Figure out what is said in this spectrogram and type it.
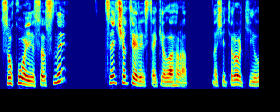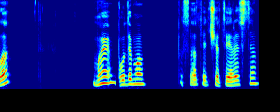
сухої сосни це 400 кілограм. Значить, ро тіла ми будемо писати 400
